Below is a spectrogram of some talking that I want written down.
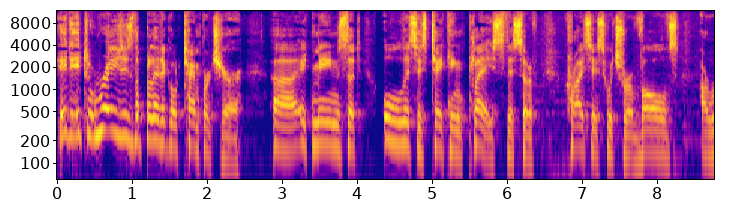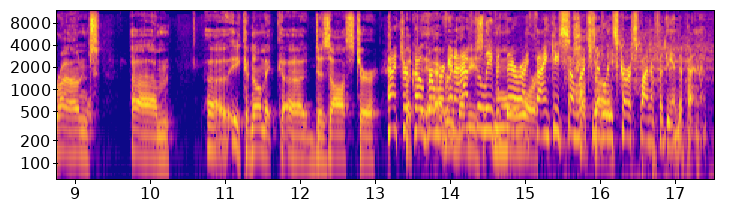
It, it raises the political temperature uh, it means that all this is taking place, this sort of crisis which revolves around um, uh, economic uh, disaster. Patrick Cockburn, we're going to have to leave it there. I thank you so much, hostile. Middle East correspondent for The Independent.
